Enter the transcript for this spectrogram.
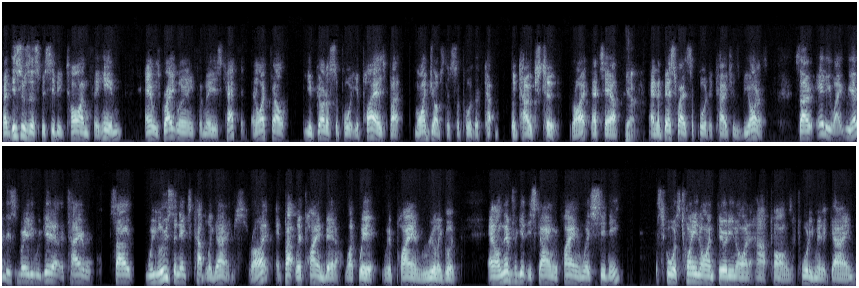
But this was a specific time for him, and it was great learning for me as captain. And I felt you've got to support your players, but my job's to support the, co- the coach too, right? That's how. Yeah. And the best way to support the coach is to be honest. So anyway, we have this meeting, we get out the table. So we lose the next couple of games, right? But we're playing better. Like we're we're playing really good. And I'll never forget this game. We're playing in West Sydney. The score was 29 39 at half time. It was a 40 minute game,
